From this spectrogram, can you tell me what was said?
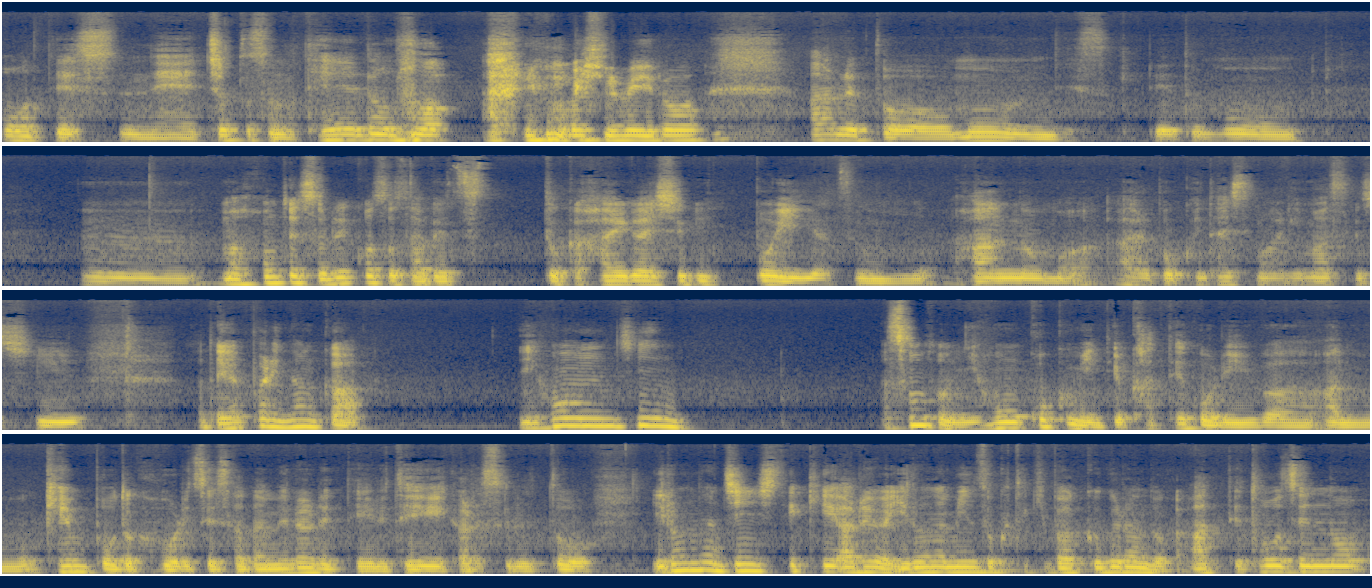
そうですね。ちょっとその程度のあれもいろいろあると思うんですけれどもうん。まあ本当にそれこそ差別とか排外主義っぽいやつも反応もある僕に対してもありますしあとやっぱりなんか日本人そもそも日本国民っていうカテゴリーはあの憲法とか法律で定められている定義からするといろんな人種的あるいはいろんな民族的バックグラウンドがあって当然の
